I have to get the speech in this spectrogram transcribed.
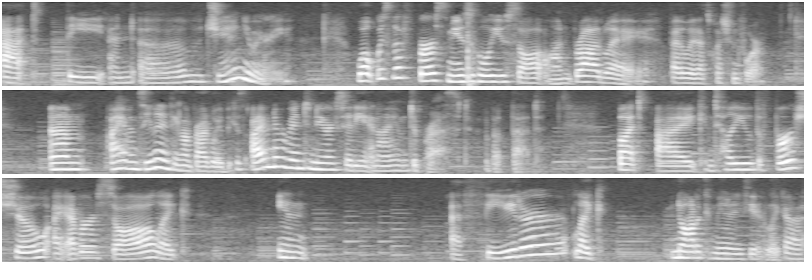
at the end of January. What was the first musical you saw on Broadway? By the way, that's question four. Um, I haven't seen anything on Broadway because I've never been to New York City and I am depressed about that. But I can tell you the first show I ever saw, like, in a theater, like, not a community theater, like a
